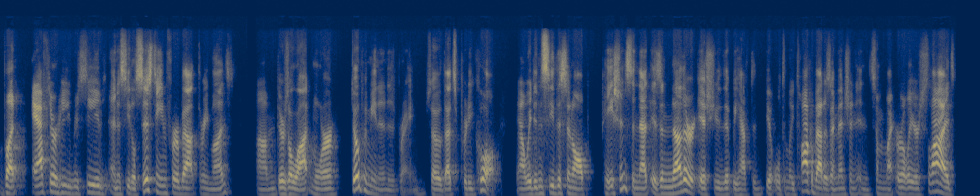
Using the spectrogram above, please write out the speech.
But after he received N-acetylcysteine for about three months, um, there's a lot more dopamine in his brain. So that's pretty cool. Now, we didn't see this in all patients, and that is another issue that we have to ultimately talk about, as I mentioned in some of my earlier slides,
